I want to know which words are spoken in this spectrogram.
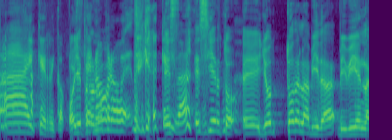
Ay, qué rico. Oye, Este, pero no, pero ¿de qué, qué Es, iba? es cierto, eh, yo toda la vida viví en la,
